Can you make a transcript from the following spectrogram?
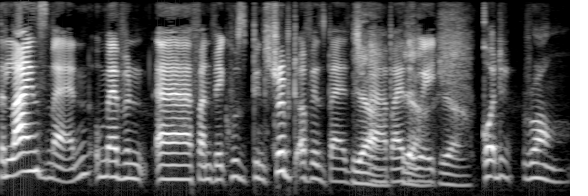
the linesman Umevin uh, Van Veek, who's been stripped of his badge, Yeah, uh, by yeah, the way, yeah. got it wrong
